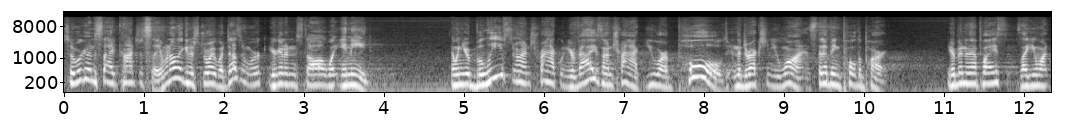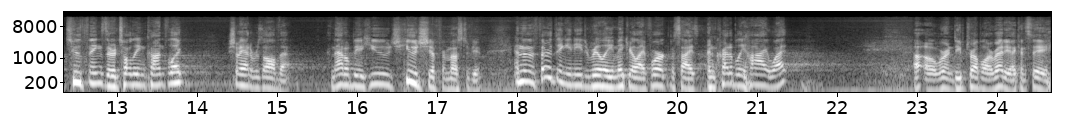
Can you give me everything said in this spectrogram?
So we're going to decide consciously. And we're not only going to destroy what doesn't work, you're going to install what you need. And when your beliefs are on track, when your values are on track, you are pulled in the direction you want instead of being pulled apart. You ever been in that place? It's like you want two things that are totally in conflict. I'll show you how to resolve that. And that'll be a huge, huge shift for most of you. And then the third thing you need to really make your life work besides incredibly high what? Uh-oh, we're in deep trouble already, I can see.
